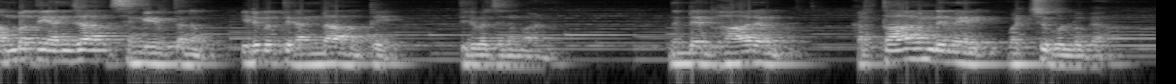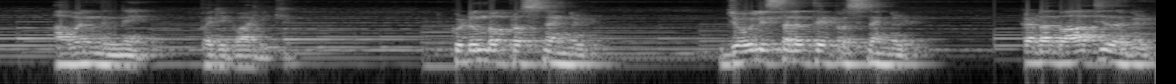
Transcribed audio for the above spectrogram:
അമ്പത്തി അഞ്ചാം സങ്കീർത്തനം ഇരുപത്തിരണ്ടാമത്തെ തിരുവചനമാണ്. നിന്റെ ഭാരം കർത്താവിന്റെ മേൽ വച്ചുകൊള്ളുക അവൻ നിന്നെ പരിപാലിക്കും. കുടുംബ പ്രശ്നങ്ങൾ ജോലിസ്ഥലത്തെ പ്രശ്നങ്ങൾ കടബാധ്യതകൾ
